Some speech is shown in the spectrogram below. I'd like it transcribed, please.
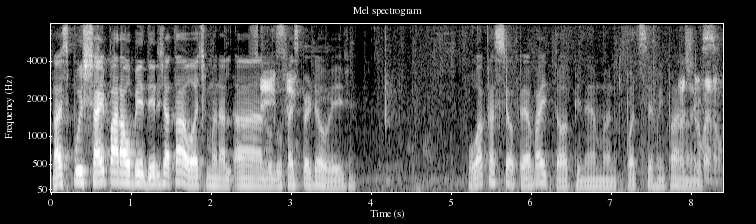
Nós puxar e parar o B dele já tá ótimo, mano. A, a sim, Lulu sim. faz perder o wave. Ou a Cassiopeia vai top, né, mano? Que pode ser ruim pra Acho nós. Acho que não vai,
